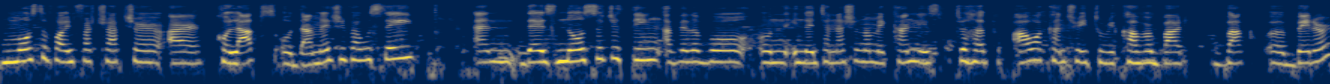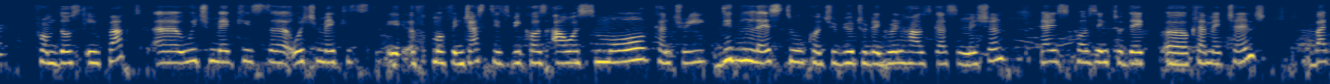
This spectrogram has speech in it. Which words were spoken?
most of our infrastructure are collapsed or damaged if i would say. And there's no such a thing available on in the international mechanism to help our country to recover back back uh, better from those impacts, uh, which makes uh, which makes a form of injustice because our small country did less to contribute to the greenhouse gas emission that is causing today uh, climate change. But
